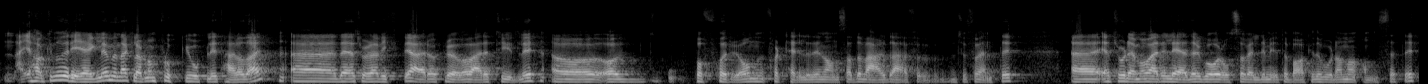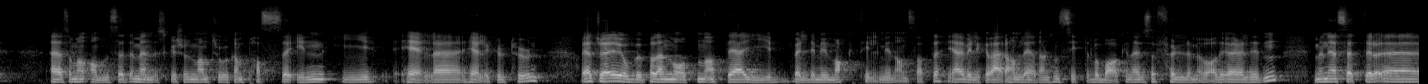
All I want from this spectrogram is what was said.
Nei, Jeg har ikke noen regler, men det er klart man plukker opp litt her og der. Eh, det jeg tror det er viktig, er å prøve å være tydelig og, og på forhånd fortelle dine ansatte hva det er du forventer. Eh, jeg tror det med å være leder går også veldig mye tilbake til hvordan man ansetter. Eh, så man ansetter mennesker som man tror kan passe inn i hele, hele kulturen. Og jeg tror jeg jobber på den måten at jeg gir veldig mye makt til mine ansatte. Jeg vil ikke være han lederen som sitter på baken deres og følger med hva de gjør hele tiden. Men jeg setter eh,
